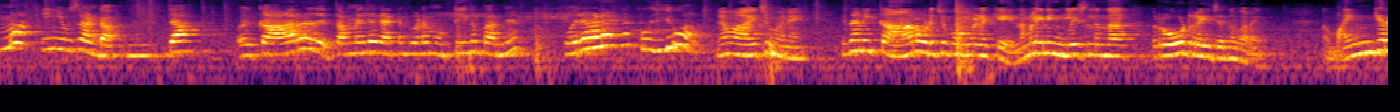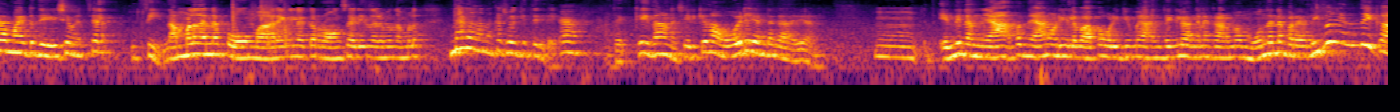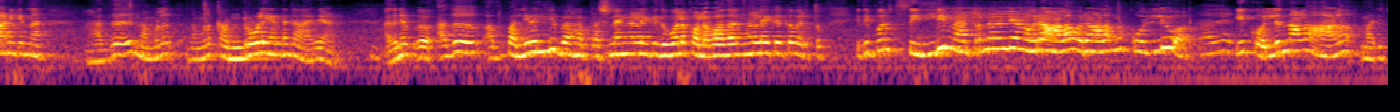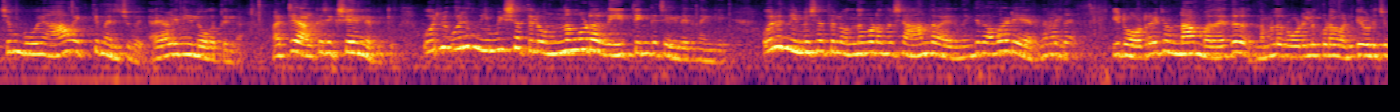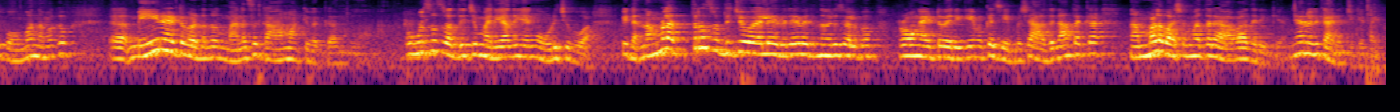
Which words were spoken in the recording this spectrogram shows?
ഉമ്മ ഈ ന്യൂസ് കണ്ടോ? ഇതാ കാറ് തമ്മിൽ രണ്ടും കൂടെ മുട്ടിന്ന് പറഞ്ഞ് ഒരാളെ അങ്ങ് കൊല്ലുവാ. ഞാൻ വായിച്ചു മോനെ. ഇതാണ് ഈ കാർ ഓടിച്ചു പോകുമ്പോഴൊക്കെ നമ്മൾ ഇനി ഇംഗ്ലീഷിൽ എന്താ റോഡ് റേജ് എന്ന് പറയും. ഭയങ്കരമായിട്ട് ദേഷ്യം ചില സി നമ്മൾ തന്നെ പോകുമ്പോൾ ആരെങ്കിലുമൊക്കെ റോങ് സൈഡിൽ നിന്ന് വരുമ്പോൾ നമ്മൾ എന്താണ് എന്നൊക്കെ ചോദിക്കത്തില്ലേ? അതൊക്കെ ഇതാണ്. ശരിക്കും അത് അവോയ്ഡ് ചെയ്യേണ്ട കാര്യമാണ്. എന്തിനാ ഞാൻ അപ്പം ഞാൻ ഓടിക്കില്ല? പാപ്പ ഓടിക്കുമ്പോൾ എന്തെങ്കിലും അങ്ങനെ കാണുമ്പോൾ മൂന്ന് തന്നെ പറയാം ഇവൻ എന്ത് ഈ കാണിക്കുന്ന? അത് നമ്മൾ നമ്മൾ കൺട്രോൾ ചെയ്യേണ്ട കാര്യമാണ്. അതിന് അത് അത് വലിയ വലിയ പ്രശ്നങ്ങളിലേക്ക് ഇതുപോലെ കൊലപാതകങ്ങളിലേക്കൊക്കെ വരുത്തും. ഇതിപ്പോ ഒരു സില്ലി മാറ്ററിന് വേണ്ടിയാണ് ഒരാളെ ഒരാളങ്ങ് കൊല്ലുക ഈ കൊല്ലുന്ന ആൾ ആൾ മരിച്ചും പോയി ആ വ്യക്തി മരിച്ചുപോയി. അയാൾ ഇനി ലോകത്തില്ല. മറ്റേ ആൾക്ക് ശിക്ഷയും ലഭിക്കും. ഒരു ഒരു നിമിഷത്തിൽ ഒന്നും കൂടെ റീതിങ്ക് ചെയ്തിരുന്നെങ്കിൽ ഒരു നിമിഷത്തിൽ ഒന്നും കൂടെ ഒന്ന് ശാന്തമായിരുന്നു. എനിക്ക് അവോയ്ഡ് ചെയ്യായിരുന്നു അല്ലേ? ഈ റേജ് ഉണ്ടാകുമ്പോൾ അതായത് നമ്മൾ റോഡിൽ കൂടെ വണ്ടി ഓടിച്ച് പോകുമ്പോൾ നമുക്ക് മെയിനായിട്ട് വേണ്ടത് മനസ്സ് കാമാക്കി വെക്കുക എന്നുള്ളതാണ്. റൂൾസ് ശ്രദ്ധിച്ച് മര്യാദയ്ക്ക് അങ്ങ് ഓടിച്ചു പോവാ പിന്നെ നമ്മൾ എത്ര ശ്രദ്ധിച്ചു പോയാലും എതിരെ വരുന്നവർ ചിലപ്പം റോങ് ആയിട്ട് വരികയും ഒക്കെ ചെയ്യും. പക്ഷെ അതിനകത്തൊക്കെ നമ്മൾ വശംബദ്ധരാവാതിരിക്കുക ഞാനൊരു കാര്യം ചെയ്യട്ടെ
